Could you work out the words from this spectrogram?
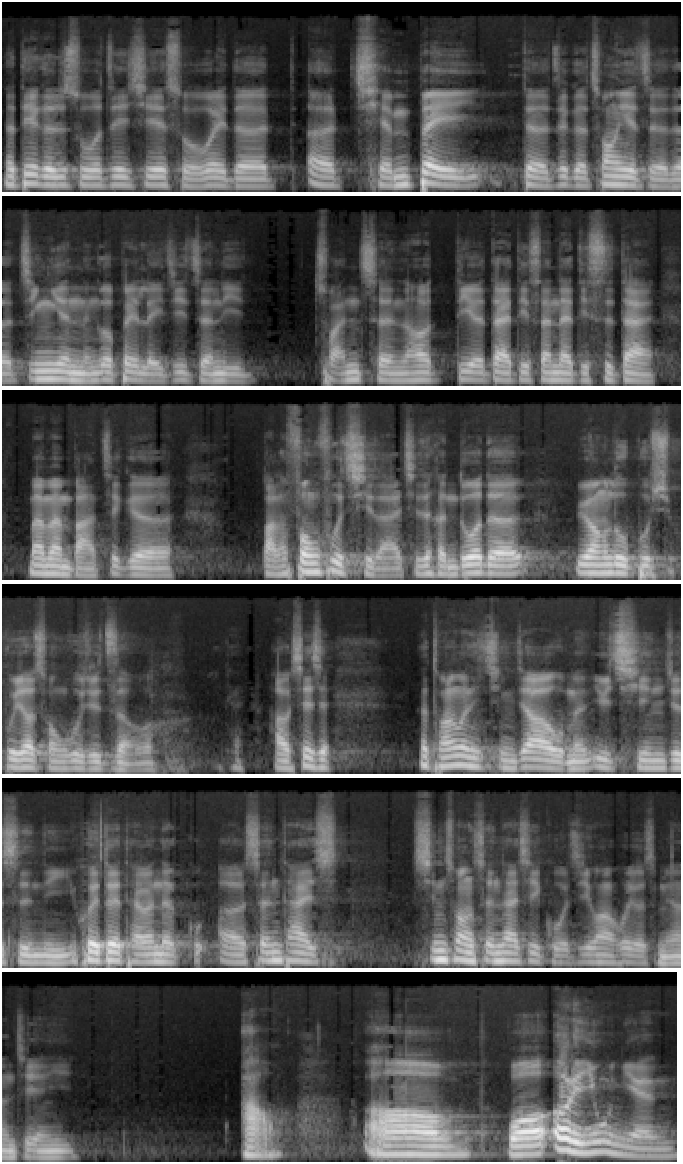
那第二个是说，这些所谓的呃前辈的这个创业者的经验能够被累积整理传承，然后第二代、第三代、第四代慢慢把这个把它丰富起来。其实很多的冤枉路不需不需要重复去走。OK，好，谢谢。那同样问题请教我们玉清，就是你会对台湾的呃生态新创生态系国际化会有什么样的建议？好，呃，我二零一五年。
